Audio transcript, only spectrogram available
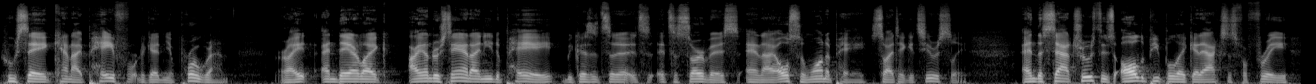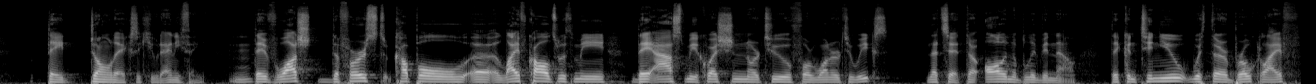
who say, "Can I pay for to get in your program?" Right? And they're like, "I understand. I need to pay because it's a it's it's a service, and I also want to pay, so I take it seriously." And the sad truth is, all the people that get access for free, they don't execute anything. They've watched the first couple uh, live calls with me. They asked me a question or two for one or two weeks. And that's it. They're all in oblivion now. They continue with their broke life.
